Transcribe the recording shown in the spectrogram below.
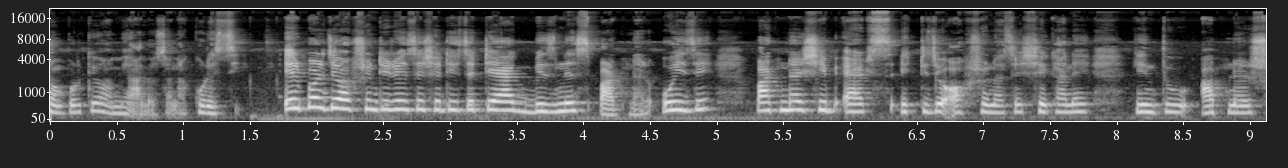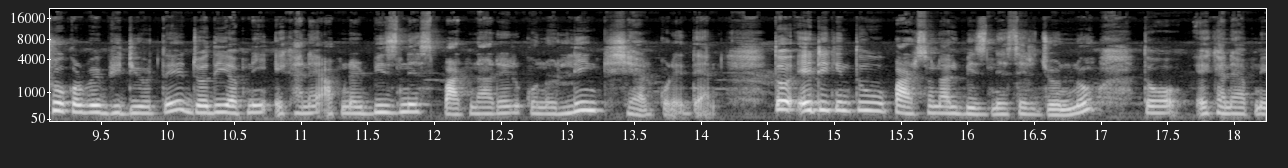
সম্পর্কেও আমি আলোচনা করেছি। এরপর যে অপশনটি রয়েছে, সেটি হচ্ছে ট্যাগ বিজনেস পার্টনার ওই যে পার্টনারশিপ অ্যাডস একটি যে অপশন আছে, সেখানে কিন্তু আপনার শো করবে ভিডিওতে যদি আপনি এখানে আপনার বিজনেস পার্টনারের কোনো লিংক শেয়ার করে দেন। তো এটি কিন্তু পার্সোনাল বিজনেসের জন্য। তো এখানে আপনি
